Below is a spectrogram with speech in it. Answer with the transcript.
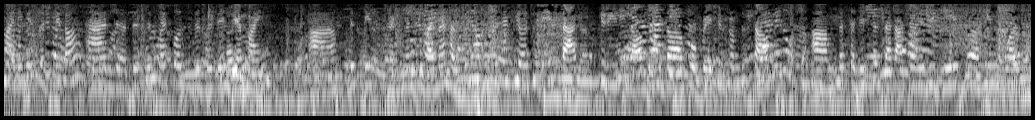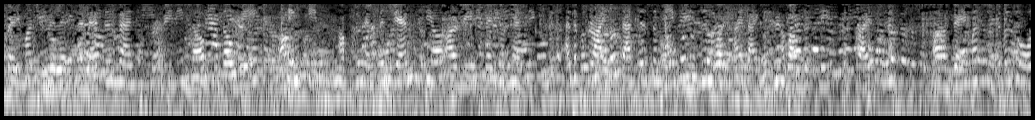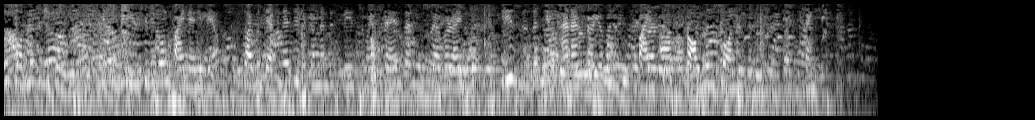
my name is Sushmita and uh, this is my first visit in Gem Mines. Uh, this place is recommended by my husband who visited here two days back. He really loved the cooperation from the staff. Um, the suggestions that Acharya gave uh, him was very much rel relative and he really loved the way things came up to him. The gems here are really very authentic and the price, that is the main reason what I like about this place. The price is uh, much suitable to all sorts of people, which we usually don't find anywhere. So I would definitely recommend this place to my friends and whosoever I know. Please visit here and I'm sure you're going to find a problem to all your solutions. Thank you.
